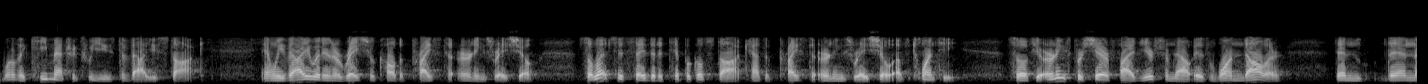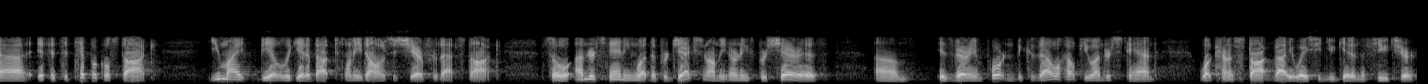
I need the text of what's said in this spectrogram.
one of the key metrics we use to value stock, and we value it in a ratio called the price to earnings ratio. So let's just say that a typical stock has a price to earnings ratio of 20. So if your earnings per share five years from now is one dollar, then then uh, if it's a typical stock, you might be able to get about twenty dollars a share for that stock. So understanding what the projection on the earnings per share is um, is very important because that will help you understand what kind of stock valuation you get in the future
